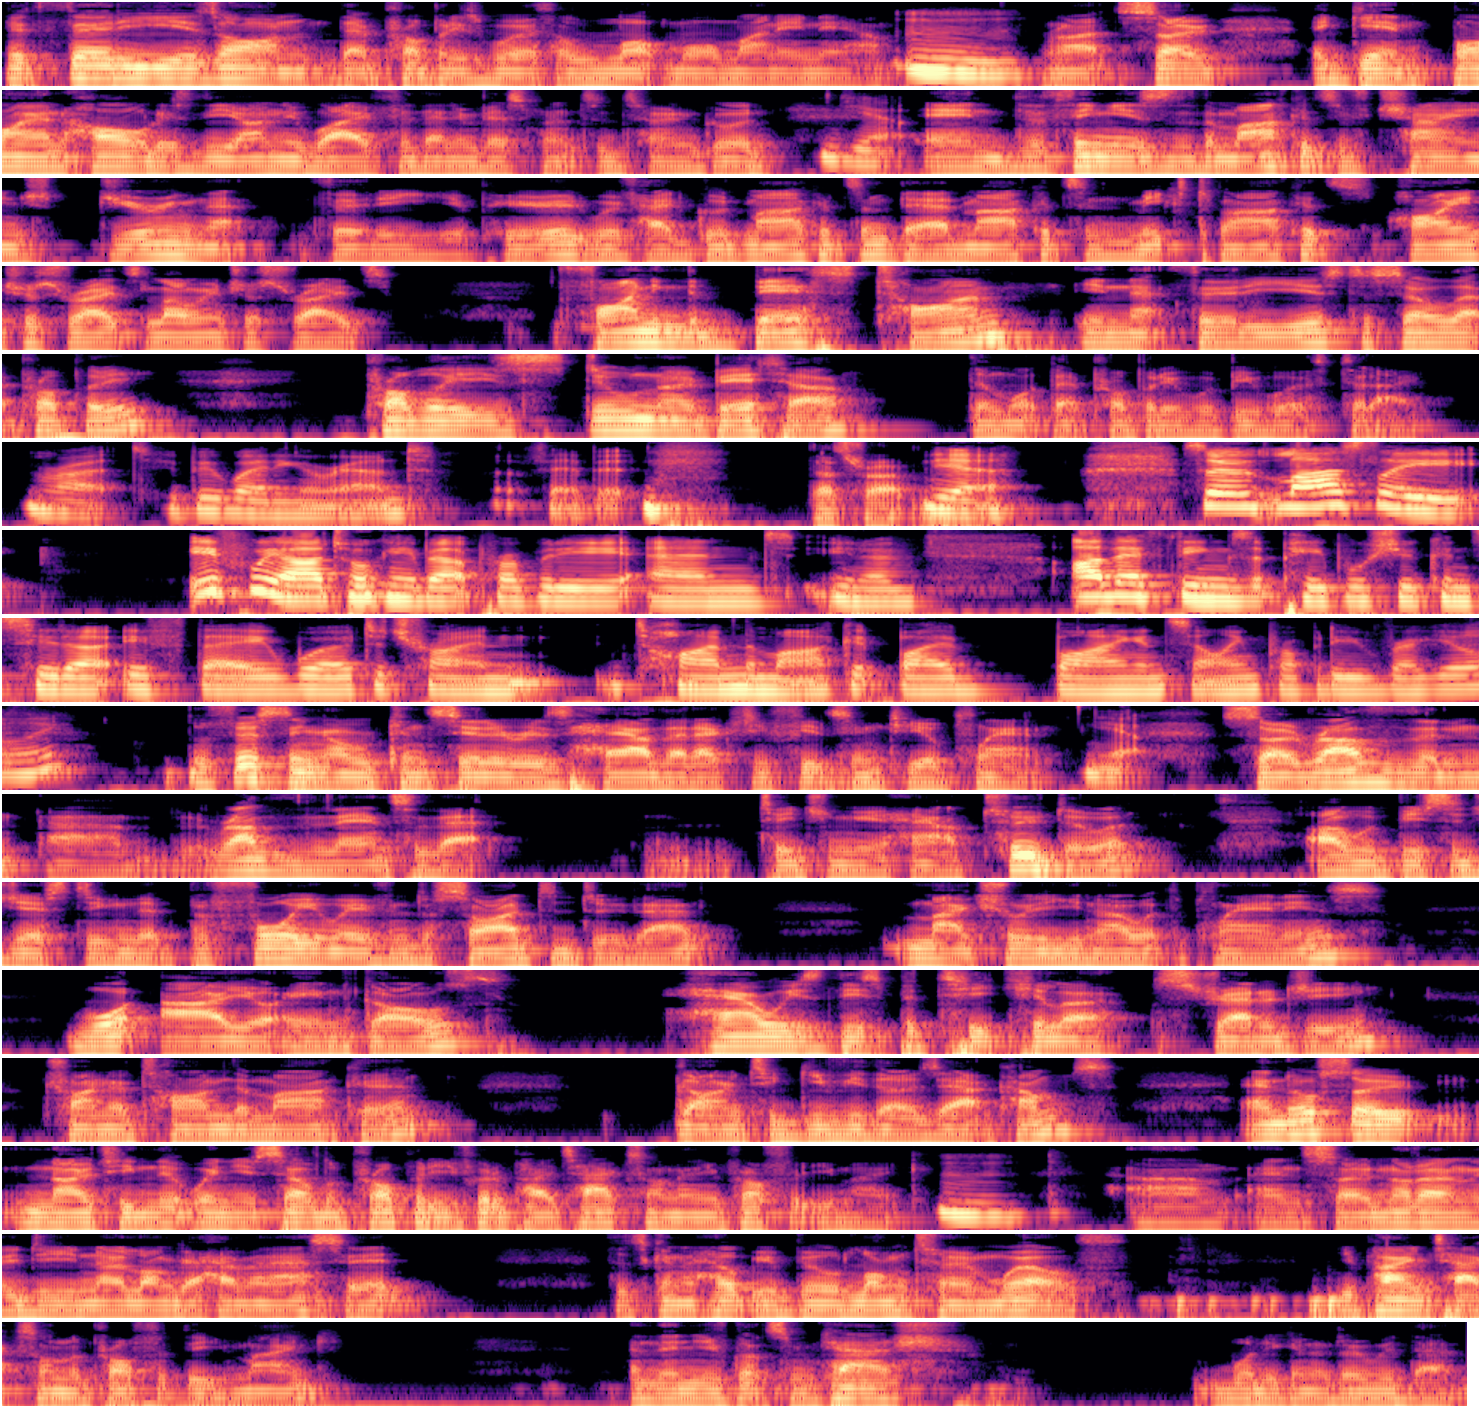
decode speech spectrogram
But 30 years on, that property's worth a lot more money now, mm. right? So again, buy and hold is the only way for that investment to turn good. Yeah. And the thing is the markets have changed during that 30 year period. We've had good markets and bad markets and mixed markets, high interest rates, low interest rates. Finding the best time in that 30 years to sell that property probably is still no better than what that property would be worth today. Right. You'd be waiting around a fair bit. That's right. Yeah. So, lastly, if we are talking about property and, you know, are there things that people should consider if they were to try and time the market by buying and selling property regularly? The first thing I would consider is how that actually fits into your plan. Yeah. So rather than um, rather than answer that, teaching you how to do it, I would be suggesting that before you even decide to do that, make sure you know what the plan is. What are your end goals? How is this particular strategy trying to time the market going to give you those outcomes? And also noting that when you sell the property, you've got to pay tax on any profit you make. Um, and so not only do you no longer have an asset that's going to help you build long term wealth, you're paying tax on the profit that you make. And then you've got some cash. What are you going to do with that?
